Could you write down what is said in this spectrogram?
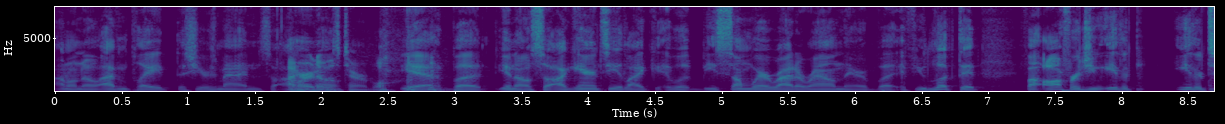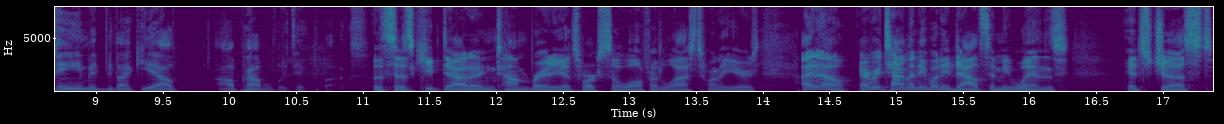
I don't know, I haven't played this year's Madden, so I, I heard it was terrible. yeah, but you know, so I guarantee like it would be somewhere right around there. But if you looked at, if I offered you either either team, it'd be like, yeah, I'll I'll probably take the Bucks. This says keep doubting Tom Brady. It's worked so well for the last 20 years. I know. Every time anybody doubts him, he wins. It's just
